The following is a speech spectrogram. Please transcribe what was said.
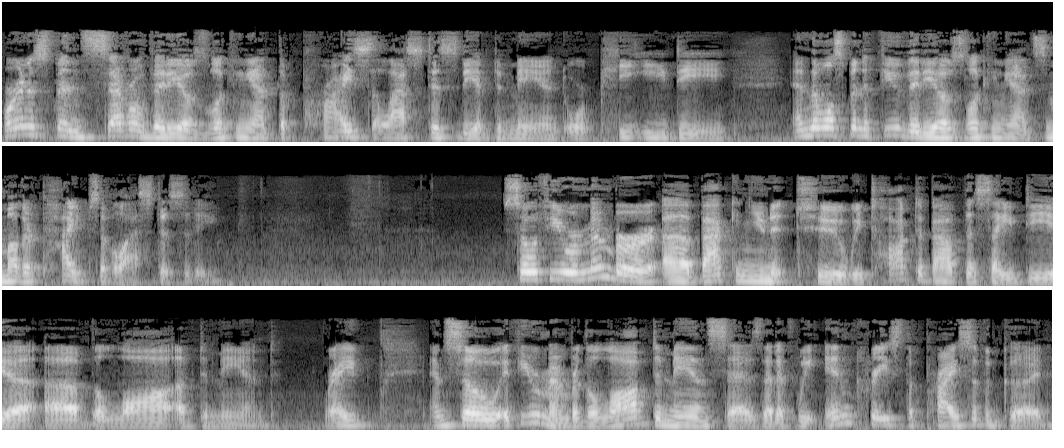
we're going to spend several videos looking at the price elasticity of demand, or PED, and then we'll spend a few videos looking at some other types of elasticity. So, if you remember uh, back in Unit 2, we talked about this idea of the law of demand, right? And so, if you remember, the law of demand says that if we increase the price of a good,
